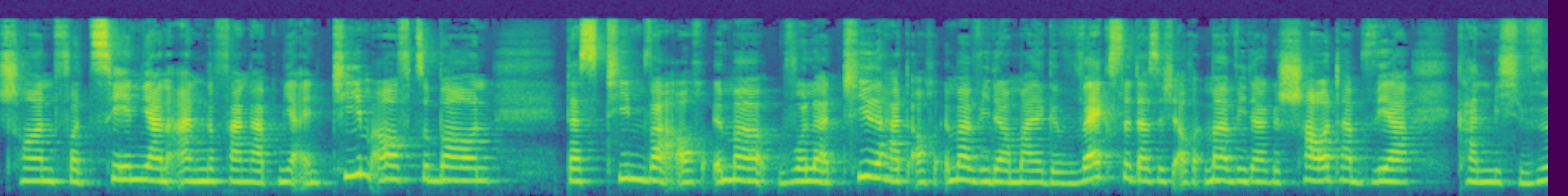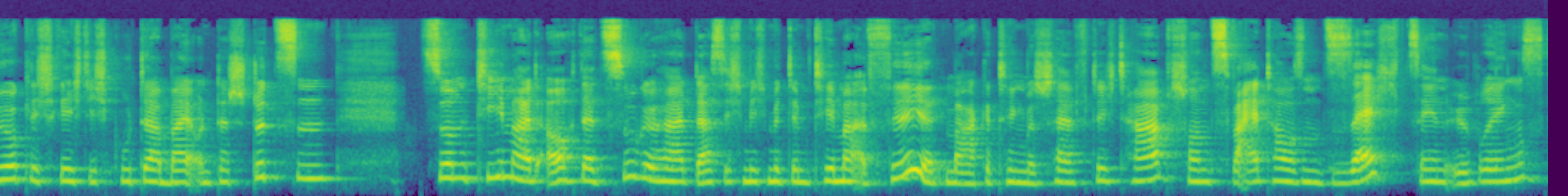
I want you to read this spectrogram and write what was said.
schon vor zehn Jahren angefangen habe, mir ein Team aufzubauen. Das Team war auch immer volatil, hat auch immer wieder mal gewechselt, dass ich auch immer wieder geschaut habe, wer kann mich wirklich richtig gut dabei unterstützen. Zum Team hat auch dazugehört, dass ich mich mit dem Thema Affiliate Marketing beschäftigt habe, schon 2016 übrigens.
